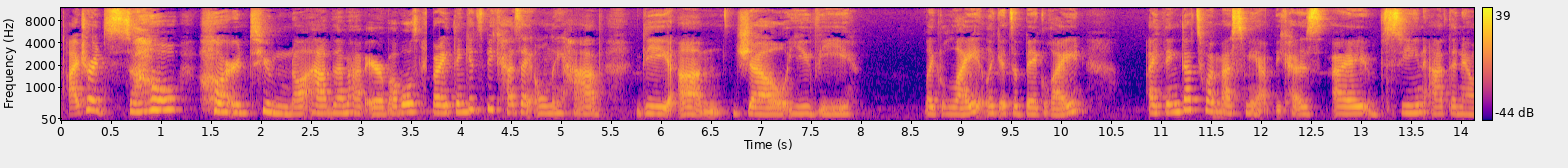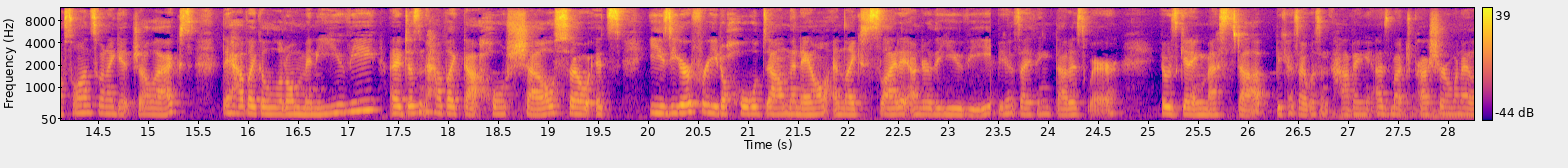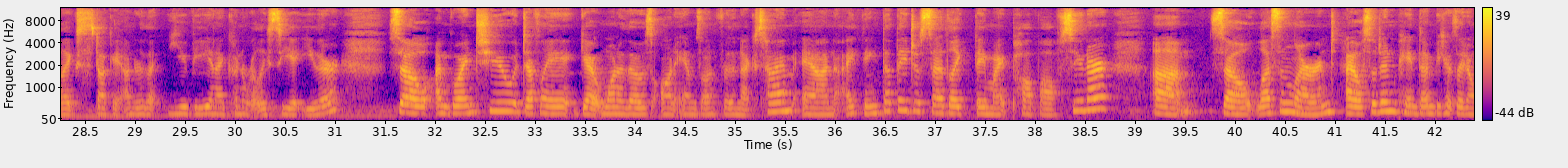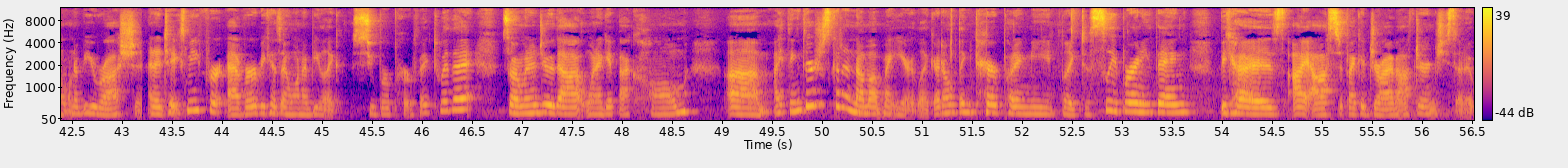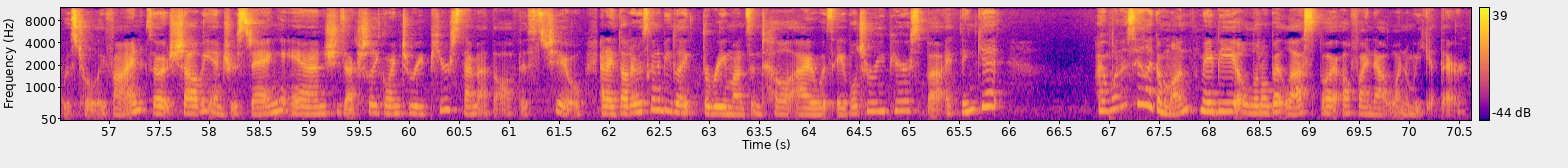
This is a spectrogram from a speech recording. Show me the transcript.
I tried so hard to not have them have air bubbles, but I think it's because I only have the um, gel UV like light, like it's a big light. I think that's what messed me up because I've seen at the nail salons when I get Gel X, they have like a little mini UV and it doesn't have like that whole shell. So it's easier for you to hold down the nail and like slide it under the UV because I think that is where it was getting messed up because I wasn't having as much pressure when I like stuck it under the UV and I couldn't really see it either. So I'm going to definitely get one of those on Amazon for the next time and I think that they just said like they might pop off sooner. Um, so lesson learned. I also didn't paint them because I don't want to be rushed and it takes me forever because I want to be like super perfect with it. So I'm going to do that when I get back home. Um, I think they're just going to numb up my ear. Like I don't think they're putting me like to sleep or anything because I asked if I could drive after and she said it was totally fine. So it shall be interesting and she's actually going to re-pierce them at the office too. And I thought it was going to be like three months until I was able to re-pierce but I think it I want to say like a month, maybe a little bit less, but I'll find out when we get there.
